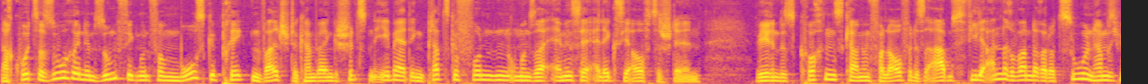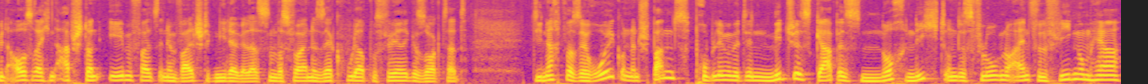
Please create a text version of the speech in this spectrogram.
Nach kurzer Suche in dem sumpfigen und vom Moos geprägten Waldstück haben wir einen geschützten ebenerdigen Platz gefunden, um unser Emissary Alex hier aufzustellen. Während des Kochens kamen im Verlaufe des Abends viele andere Wanderer dazu und haben sich mit ausreichend Abstand ebenfalls in dem Waldstück niedergelassen, was für eine sehr coole Atmosphäre gesorgt hat. Die Nacht war sehr ruhig und entspannt. Probleme mit den Midges gab es noch nicht und es flogen nur einzelne Fliegen umher.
